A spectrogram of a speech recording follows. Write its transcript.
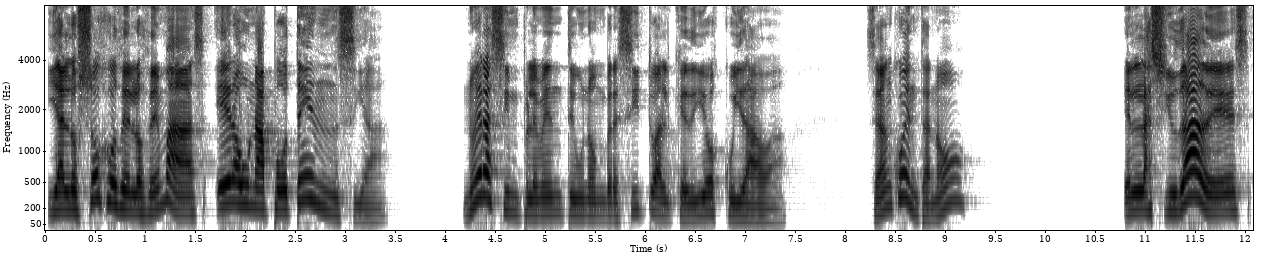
y a los ojos de los demás era una potencia. No era simplemente un hombrecito al que Dios cuidaba. ¿Se dan cuenta, no? En las ciudades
